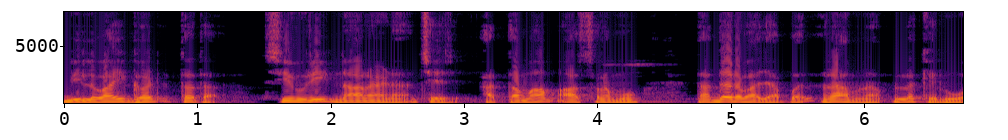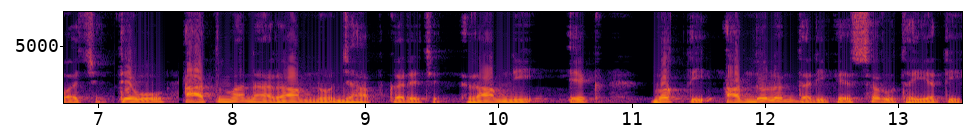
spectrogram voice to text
બિલવાઈગઢ તથા શિવરી નારાયણા છે આ તમામ આશ્રમોના દરવાજા પર રામ રામ લખેલું હોય છે. તેઓ આત્માના રામનો જાપ કરે છે. રામની એક ભક્તિ આંદોલન તરીકે શરૂ થઈ હતી.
